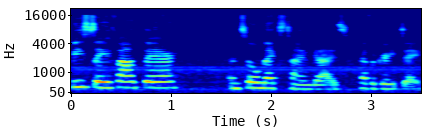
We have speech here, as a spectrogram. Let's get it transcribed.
Be safe out there. Until next time, guys, have a great day.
